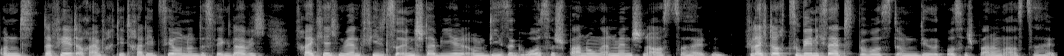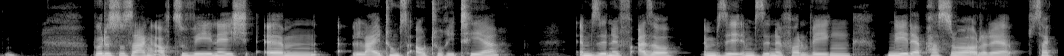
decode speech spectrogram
Und da fehlt auch einfach die Tradition. Und deswegen glaube ich, Freikirchen wären viel zu instabil, um diese große Spannung an Menschen auszuhalten. Vielleicht auch zu wenig selbstbewusst, um diese große Spannung auszuhalten. Würdest du sagen, auch zu wenig ähm, leitungsautoritär? Im Sinne, also im, im Sinne von wegen, nee, der Pastor oder der sagt,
